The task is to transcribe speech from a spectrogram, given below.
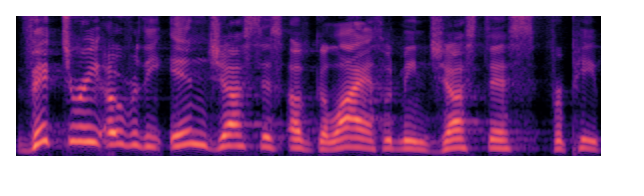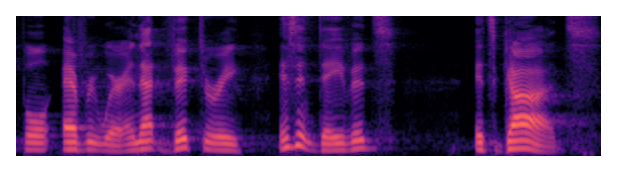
Victory over the injustice of Goliath would mean justice for people everywhere. And that victory isn't David's, it's God's.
